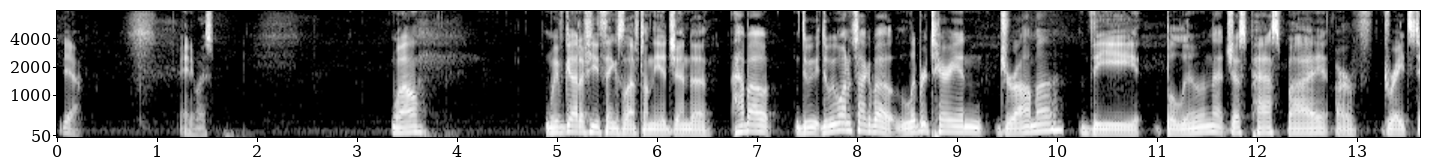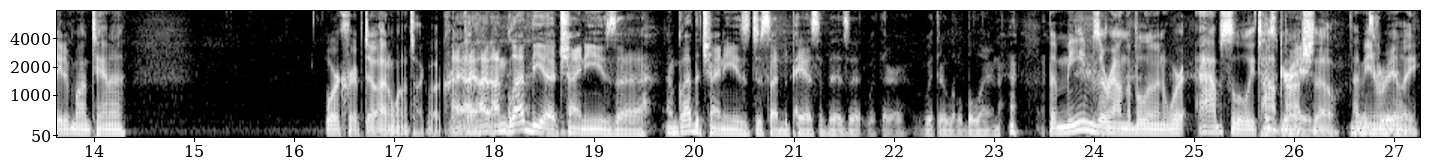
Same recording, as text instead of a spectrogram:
Yeah. Anyways. Well, we've got a few things left on the agenda. How about do we, do we want to talk about libertarian drama, the balloon that just passed by our great state of Montana, or crypto? I don't want to talk about crypto. I, am glad the uh, Chinese. Uh, I'm glad the Chinese decided to pay us a visit with their with their little balloon. the memes around the balloon were absolutely top notch, though. I mean, great. really.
